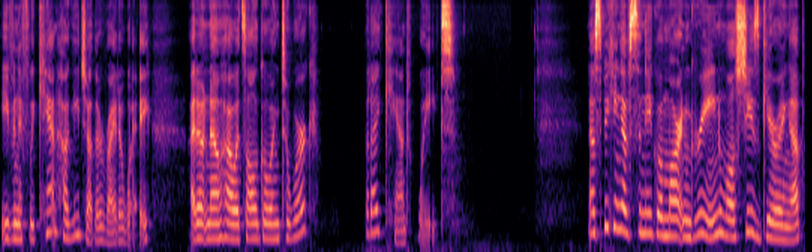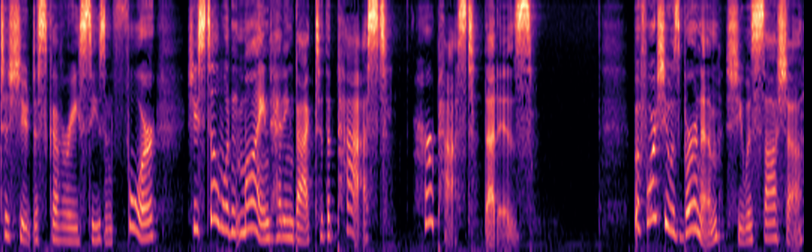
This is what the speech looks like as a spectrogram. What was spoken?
even if we can't hug each other right away. I don't know how it's all going to work, but I can't wait. Now, speaking of Sonequa Martin Green, while she's gearing up to shoot Discovery Season 4, she still wouldn't mind heading back to the past her past, that is. Before she was Burnham, she was Sasha,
